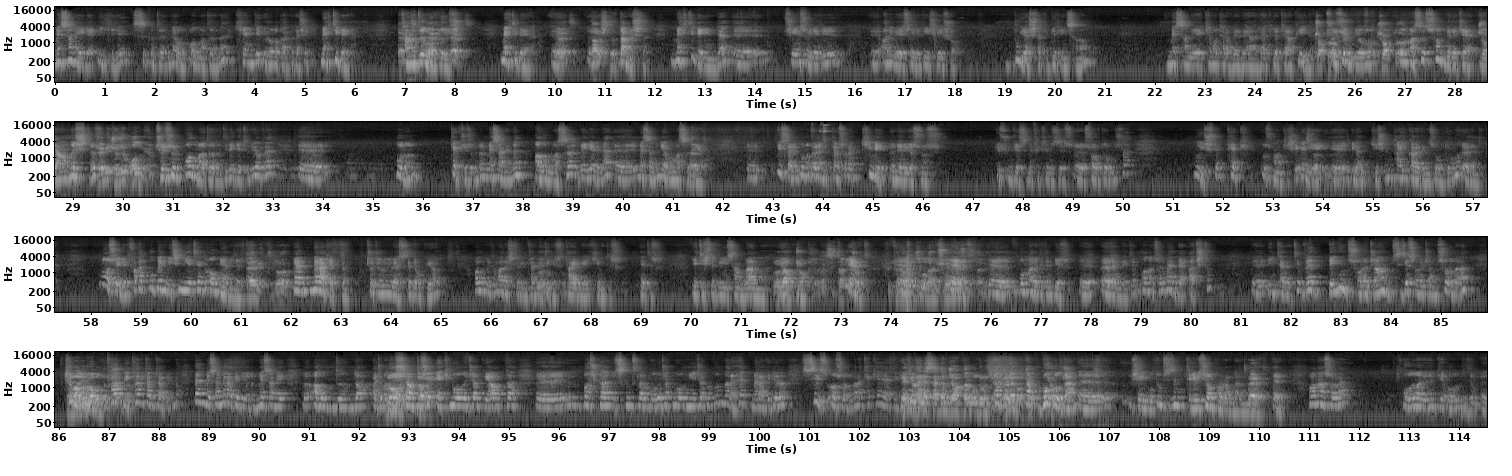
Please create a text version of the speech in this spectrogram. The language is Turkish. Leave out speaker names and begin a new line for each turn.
mesane ile ilgili sıkıntının ne olup olmadığını kendi ürolog arkadaşı Mehdi Bey'e
Evet.
tanıdığı
evet,
olduğu için.
Evet.
Mehdi Bey'e e,
Evet.
e,
Danıştı.
danıştı. Mehdi Bey'in de e, şeye söylediği, e, Ali Bey'e söylediği şey şu. Bu yaştaki bir insanın mesaneye kemoterapi veya radyoterapi ile
Çok doğru.
çözüm yolu
Çok doğru.
bulması son derece
Çok
yanlıştır.
Ve bir çözüm olmuyor.
Çözüm olmadığını dile getiriyor ve e, bunun tek çözümünün mesanenin alınması ve yerine e, mesanenin yapılması
Evet.
diye. E, biz tabii bunu öğrendikten sonra kimi öneriyorsunuz düşüncesini, fikrimizi e, sorduğumuzda bu işte tek uzman kişi, en iyi e, bilen kişinin Tayyip Karadeniz olduğunu öğrendik. Bunu o söyledi. Fakat bu benim için yeterli olmayabilir.
Elbette doğru.
Ben merak ettim. Çocuğun üniversitede okuyor. Oğlum dedim araştır internete
Buyurun.
gir. Tahir Bey kimdir? Nedir? Yetiştirdiği insan var mı?
Hı hı,
Yok mu?
Çok güzel. Bak siz tabii
Evet.
çok kültürlü
Evet.
olduğunuz için bunları düşünebiliyorsunuz tabii.
Ee, bunları dedim bir e, öğren dedim. Ondan sonra ben de açtım e, interneti ve benim soracağım, size soracağım soruların
Cevabını mı buldunuz?
Tabii, tabii, tabii, tabii. Ben mesela merak ediyordum. Mesane e, alındığında acaba
Ne olacak?
dıştan bir
Tabii.
şey ek mi olacak yahut da e, başka sıkıntılarım olacak mı olmayacak mı bunları hep merak ediyorum. Siz o sorulara teker teker
Benim internet sitemde bu cevapları buldunuz yani.
Tabii,
Öyle mi?
Tabii. Google'dan e, şey buldum sizin televizyon programlarında.
Evet.
Evet. Ondan sonra oğluma dedim ki oğlum dedim e,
